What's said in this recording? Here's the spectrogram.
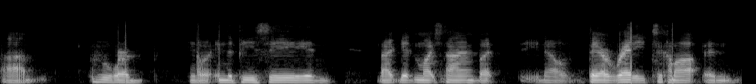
um, who were, you know, in the PC and not getting much time, but you know they're ready to come up and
